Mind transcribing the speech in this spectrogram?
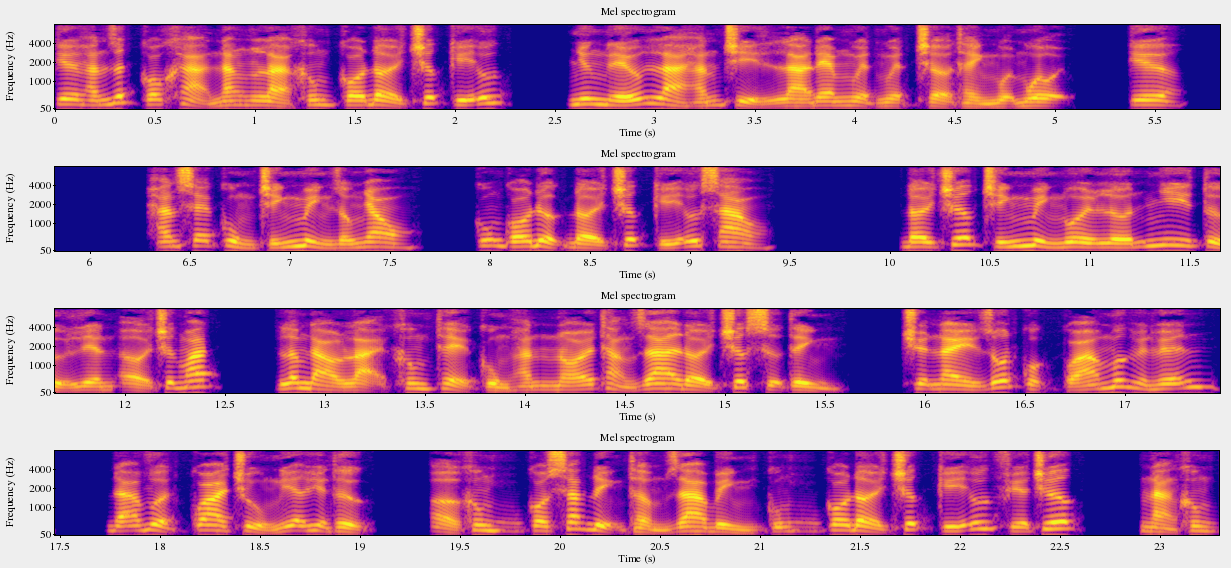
kia hắn rất có khả năng là không có đời trước ký ức, nhưng nếu là hắn chỉ là đem Nguyệt Nguyệt trở thành muội muội, kia hắn sẽ cùng chính mình giống nhau, cũng có được đời trước ký ức sao? Đời trước chính mình nuôi lớn nhi tử liền ở trước mắt, Lâm Đào lại không thể cùng hắn nói thẳng ra đời trước sự tình, chuyện này rốt cuộc quá mức huyền huyễn, đã vượt qua chủ nghĩa hiện thực, ở không có xác định thẩm gia bình cũng có đời trước ký ức phía trước, nàng không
